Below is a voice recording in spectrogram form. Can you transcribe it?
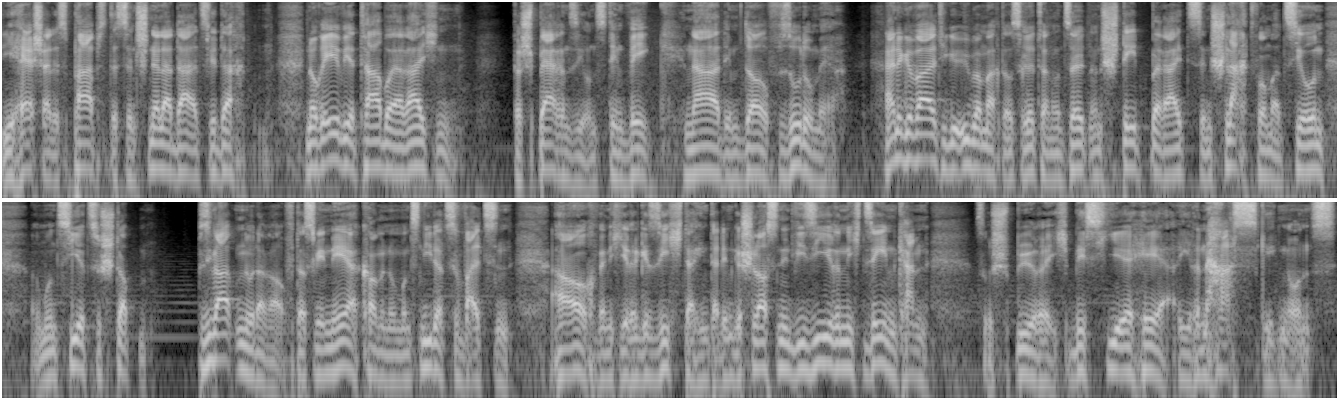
Die Herrscher des Papstes sind schneller da, als wir dachten. Noch ehe wir Tabor erreichen, versperren sie uns den Weg nahe dem Dorf Sodomer. Eine gewaltige Übermacht aus Rittern und Söldnern steht bereits in Schlachtformation, um uns hier zu stoppen. Sie warten nur darauf, dass wir näher kommen, um uns niederzuwalzen, auch wenn ich ihre Gesichter hinter den geschlossenen Visieren nicht sehen kann so spüre ich bis hierher ihren Hass gegen uns.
